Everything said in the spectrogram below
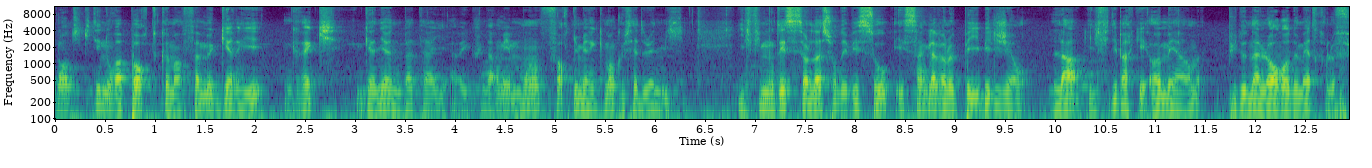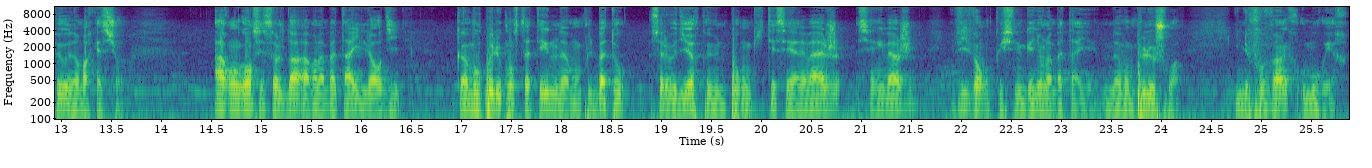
L'Antiquité nous rapporte comme un fameux guerrier grec gagna une bataille avec une armée moins forte numériquement que celle de l'ennemi. Il fit monter ses soldats sur des vaisseaux et cingla vers le pays belligérant. Là, il fit débarquer hommes et armes, puis donna l'ordre de mettre le feu aux embarcations. Haranguant ses soldats avant la bataille, il leur dit Comme vous pouvez le constater, nous n'avons plus de bateaux. Cela veut dire que nous ne pourrons quitter ces rivages, ces rivages vivants que si nous gagnons la bataille. Nous n'avons plus le choix. Il nous faut vaincre ou mourir.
